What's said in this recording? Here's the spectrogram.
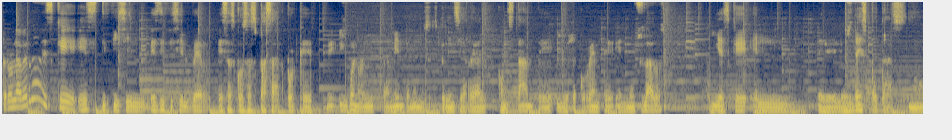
Pero la verdad es que es difícil, es difícil ver esas cosas pasar porque, y, bueno, ahí también tenemos experiencia real constante y recurrente en muchos lados. Y es que el, eh, los déspotas, ¿no?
